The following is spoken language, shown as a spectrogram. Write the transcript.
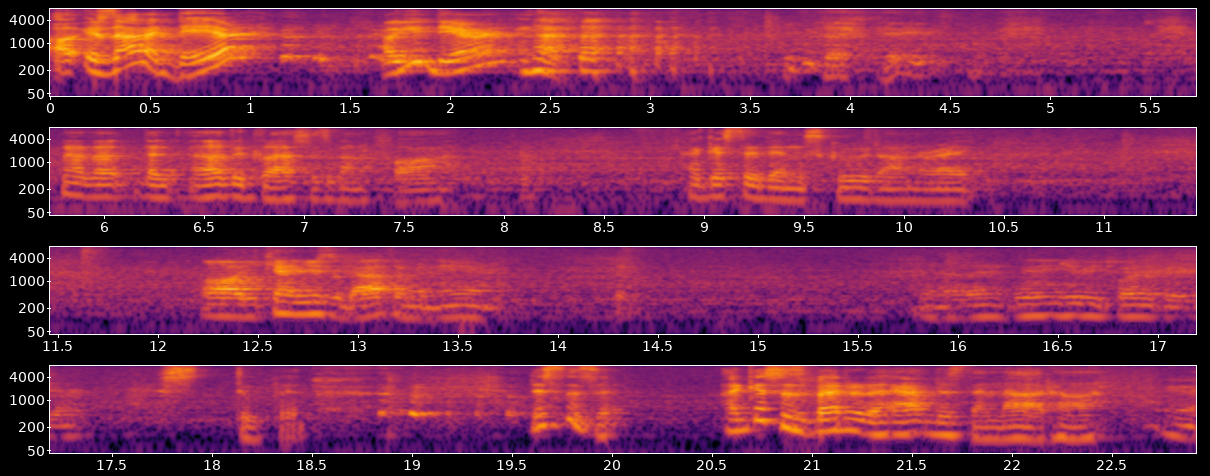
Oh, is that a dare? Are you daring? No, the, the other glass is gonna fall. I guess they didn't screw it on right. Oh, you can't use the bathroom in here. Yeah, they, they didn't give you toilet paper. Stupid. This is it. I guess it's better to have this than not, huh? Yeah.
